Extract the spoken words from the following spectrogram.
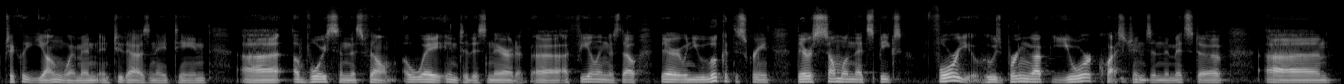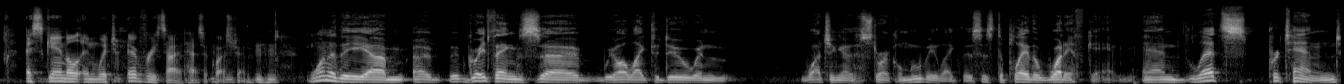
particularly young women in 2018 uh, a voice in this film, a way into this narrative, uh, a feeling as though there, when you look at the screen, there's someone that speaks for you, who's bringing up your questions in the midst of uh, a scandal in which every side has a question. Mm-hmm. One of the um, uh, great things uh, we all like to do when watching a historical movie like this is to play the what if game. And let's pretend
